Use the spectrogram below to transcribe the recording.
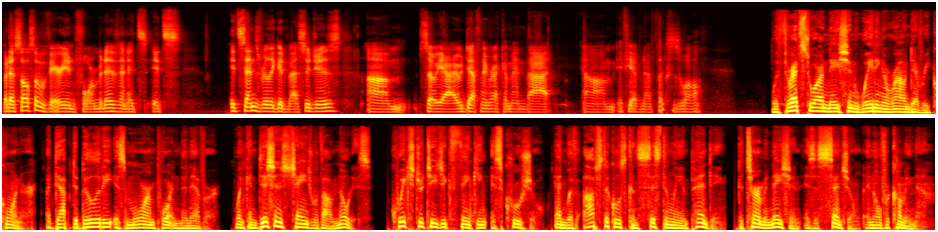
but it's also very informative, and it's it's it sends really good messages. Um, so yeah, I would definitely recommend that um, if you have Netflix as well. With threats to our nation waiting around every corner, adaptability is more important than ever. When conditions change without notice, quick strategic thinking is crucial. And with obstacles consistently impending, determination is essential in overcoming them.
